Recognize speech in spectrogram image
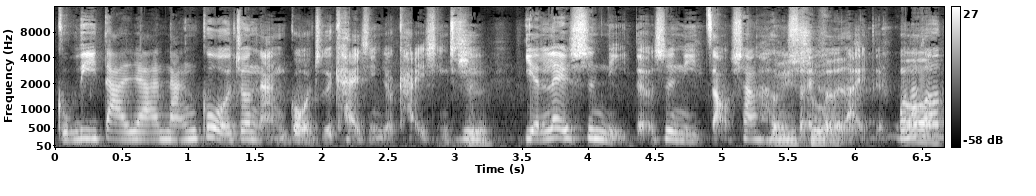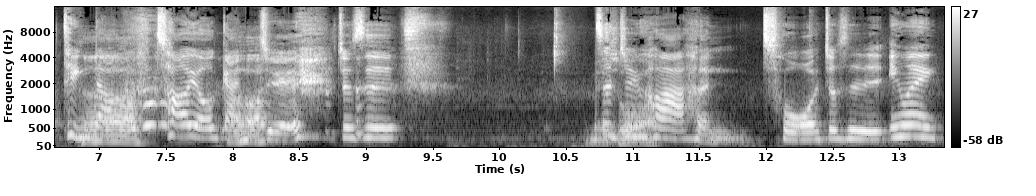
鼓励大家难过就难过，就是开心就开心，就是是。眼泪是你的，是你早上喝水喝来的。我那时候听到哦。超有感觉，就是这句话很戳，就是因为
